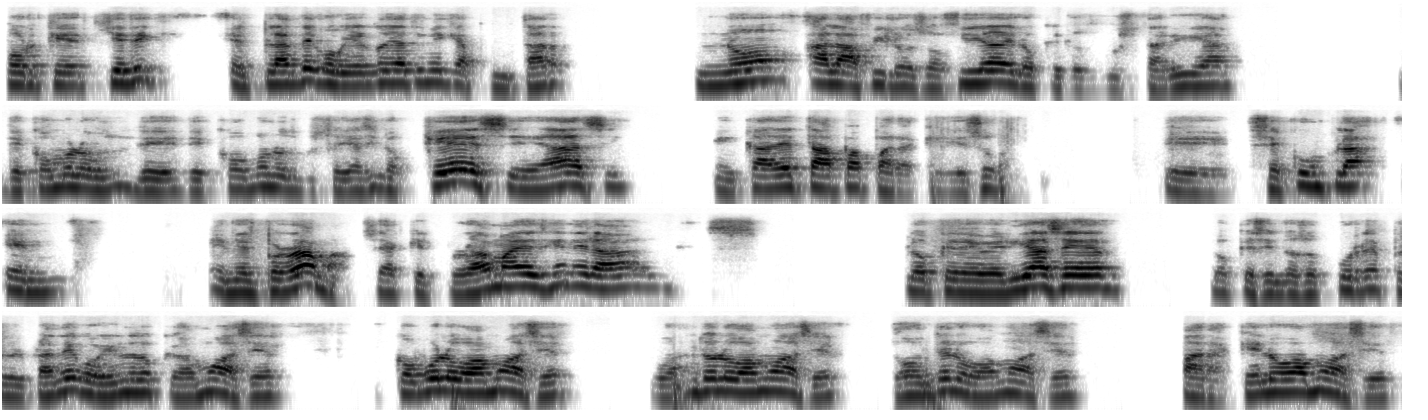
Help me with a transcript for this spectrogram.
porque tiene, el plan de gobierno ya tiene que apuntar no a la filosofía de lo que nos gustaría, de cómo, lo, de, cómo nos gustaría, sino qué se hace en cada etapa para que eso eh, se cumpla en, en el programa. O sea, que el programa es general, lo que debería ser, lo que se nos ocurre, pero el plan de gobierno es lo que vamos a hacer, cómo lo vamos a hacer, cuándo lo vamos a hacer, dónde lo vamos a hacer, para qué lo vamos a hacer,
